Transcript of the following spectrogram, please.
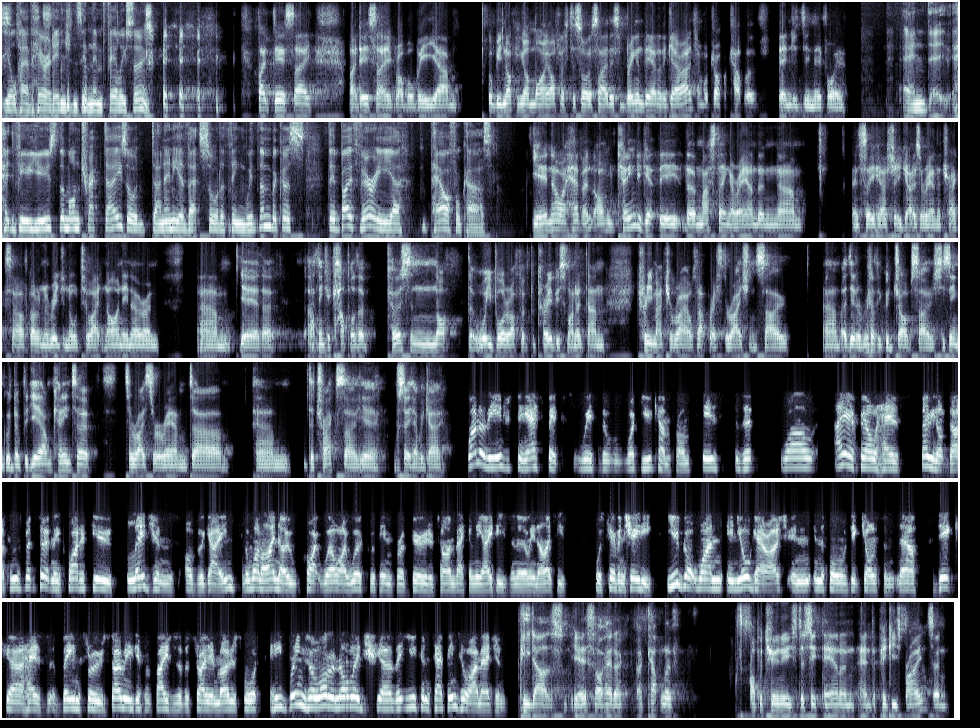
You'll have Herrod engines in them fairly soon. I dare say, I dare say, Rob will be um, will be knocking on my office to sort of say, listen, bring them down to the garage and we'll drop a couple of engines in there for you. And uh, have you used them on track days or done any of that sort of thing with them? Because they're both very uh, powerful cars. Yeah, no, I haven't. I'm keen to get the, the Mustang around and um, and see how she goes around the track. So I've got an original 289 in her, and um, yeah, the I think a couple of the person not that we bought it off of the previous one had done pretty much a rails up restoration. So um, they did a really good job. So she's in good nick. But yeah, I'm keen to to race her around uh, um, the track. So yeah, we'll see how we go. One of the interesting aspects with the, what you come from is that while AFL has maybe not dozens, but certainly quite a few legends of the game. The one I know quite well, I worked with him for a period of time back in the 80s and early 90s, was Kevin Sheedy. You've got one in your garage in, in the form of Dick Johnson. Now, Dick uh, has been through so many different phases of Australian motorsport. He brings a lot of knowledge uh, that you can tap into, I imagine. He does, yes. I've had a, a couple of opportunities to sit down and, and to pick his brains and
